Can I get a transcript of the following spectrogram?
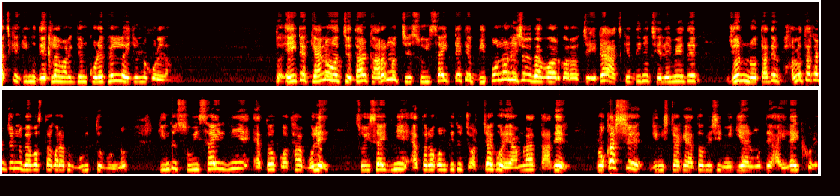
আজকে কিন্তু দেখলাম আরেকজন করে ফেলল, এই জন্য করলাম তো এইটা কেন হচ্ছে? তার কারণ হচ্ছে সুইসাইডটাকে বিপণন হিসেবে ব্যবহার করা হচ্ছে। এটা আজকের দিনে ছেলে মেয়েদের জন্য, তাদের ভালো থাকার জন্য ব্যবস্থা করা খুব গুরুত্বপূর্ণ। কিন্তু সুইসাইড নিয়ে এত কথা বলে সুইসাইড নিয়ে এত রকম কিছু চর্চা করে আমরা তাদের প্রকাশ্যে জিনিসটাকে এত বেশি মিডিয়ার মধ্যে হাইলাইট করে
